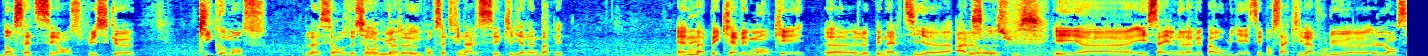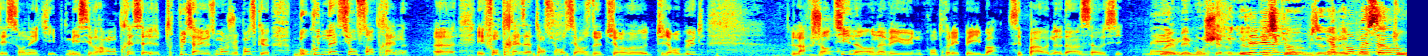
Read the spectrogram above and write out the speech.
dans cette séance puisque qui commence la séance de tir au but pour cette finale, c'est Kylian Mbappé. Mbappé qui avait manqué euh, le penalty euh, à l'Euro. Et, euh, et, ça, il ne l'avait pas oublié. C'est pour ça qu'il a voulu lancer son équipe. Mais c'est vraiment très plus sérieusement, je pense que beaucoup de nations s'entraînent et font très attention aux séances de tir, tir au but. L'Argentine en avait une contre les Pays-Bas. C'est pas anodin ça aussi. Mais, mais mon cher Elliot, puisque vous avez réponse à tout,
